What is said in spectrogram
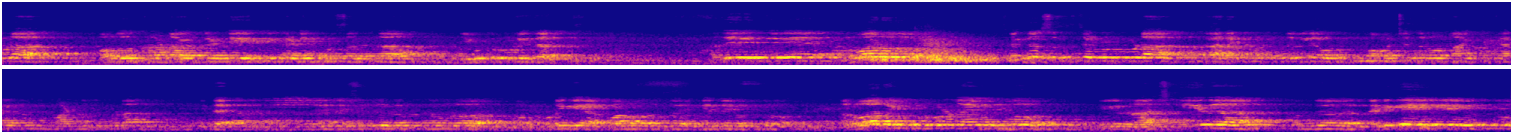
ಕೂಡ ಅವರು ಫೋಟೋ ಹಾಕೊಂಡು ಎತ್ತಿ ಕಡೆ ಕೊಡ್ಸಂತ ಯುವಕರುಗಳು ಇದ್ದಾರೆ. ಅದೇ ರೀತಿ ಹಲವಾರು ಸಂಘ ಸಂಸ್ಥೆಗಳು ಕೂಡ ಕಾರ್ಯಕ್ರಮದಲ್ಲಿ ಅವರು ಭಾವಚಿತ್ರವನ್ನು ಹಾಕಿ ಕಾರ್ಯಕ್ರಮ ಮಾಡೋದು ಕೂಡ ಇದೆ. ಶಿವಶಂಕರಪ್ಪನವರು ಅವ್ರ ಕೊಡುಗೆ ಅಪಾರವಾದದ್ದು, ಯಾಕೆಂದ್ರೆ ಇವತ್ತು ಹಲವಾರು ಯುವಕರುಗಳನ್ನ ಇವತ್ತು ಈ ರಾಜಕೀಯದ ಒಂದು ನಡಿಗೆಯಲ್ಲಿ ಇವತ್ತು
